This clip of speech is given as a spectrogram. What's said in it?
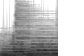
Música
